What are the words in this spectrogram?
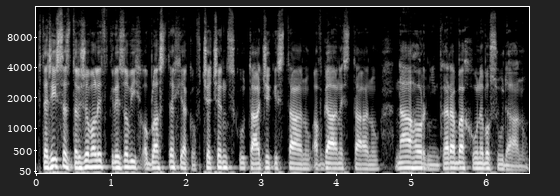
kteří se zdržovali v krizových oblastech jako v Čečensku, Tádžikistánu, Afghánistánu, Náhorním Karabachu nebo Súdánu.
